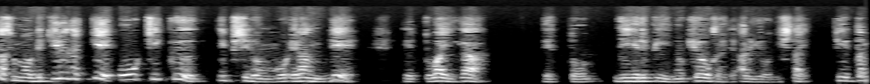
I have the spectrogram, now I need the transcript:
た、その、できるだけ大きくイプシロンを選んで、えっと、Y が、えっと、DLP の境界であるようにしたいっていうた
